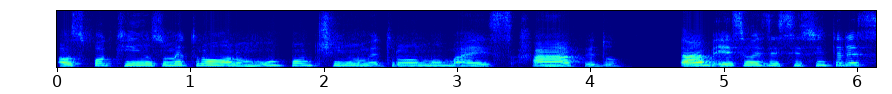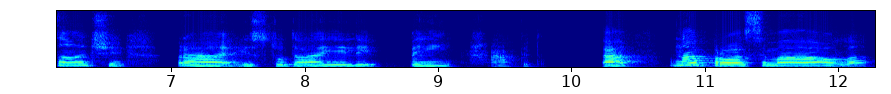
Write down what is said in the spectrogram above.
aos pouquinhos o metrônomo, um pontinho no metrônomo mais rápido, tá? Esse é um exercício interessante para estudar ele bem rápido, tá? Na próxima aula,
